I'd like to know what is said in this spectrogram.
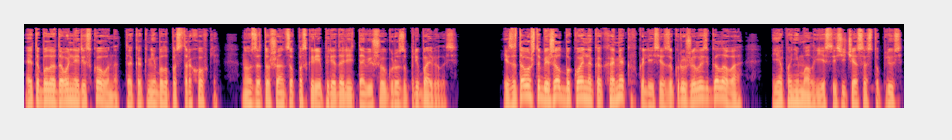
Это было довольно рискованно, так как не было подстраховки, но зато шансов поскорее преодолеть нависшую угрозу прибавилось. Из-за того, что бежал буквально как хомяк в колесе, закружилась голова, я понимал, если сейчас оступлюсь,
